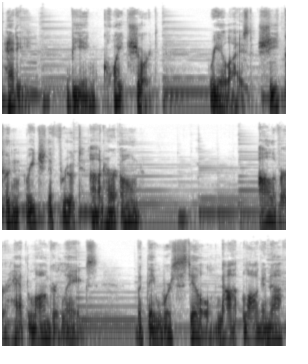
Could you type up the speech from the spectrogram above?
Hettie, being quite short, realized she couldn't reach the fruit on her own. Oliver had longer legs, but they were still not long enough.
